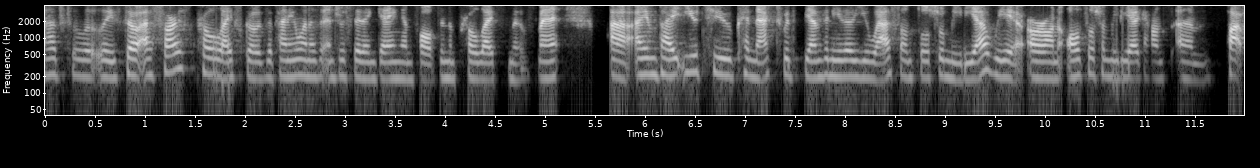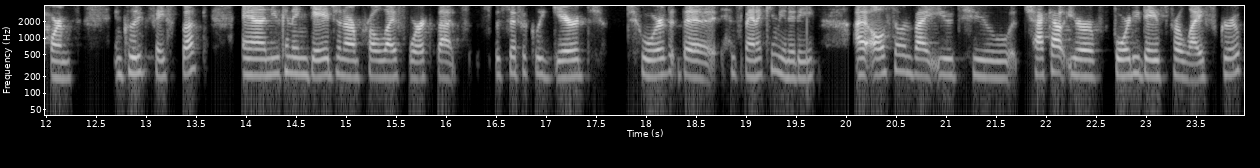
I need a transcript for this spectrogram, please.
Absolutely. So, as far as pro life goes, if anyone is interested in getting involved in the pro life movement, uh, I invite you to connect with Bienvenido US on social media. We are on all social media accounts um, platforms, including Facebook, and you can engage in our pro life work that's specifically geared toward the Hispanic community. I also invite you to check out your 40 Days for Life group.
